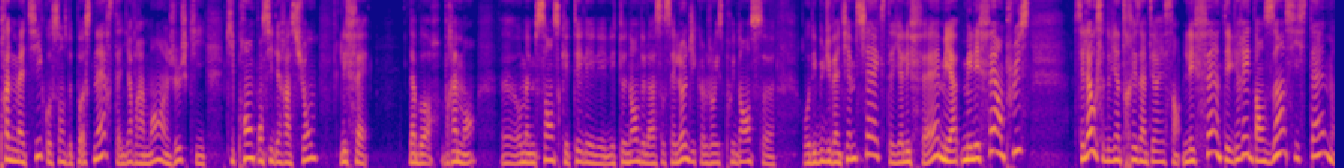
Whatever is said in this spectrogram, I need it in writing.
pragmatique au sens de Postner, c'est-à-dire vraiment un juge qui, qui prend en considération les faits d'abord, vraiment, euh, au même sens qu'étaient les, tenants de la sociological jurisprudence euh, au début du XXe siècle. C'est-à-dire les faits, mais, mais les faits en plus, c'est là où ça devient très intéressant. Les faits intégrés dans un système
